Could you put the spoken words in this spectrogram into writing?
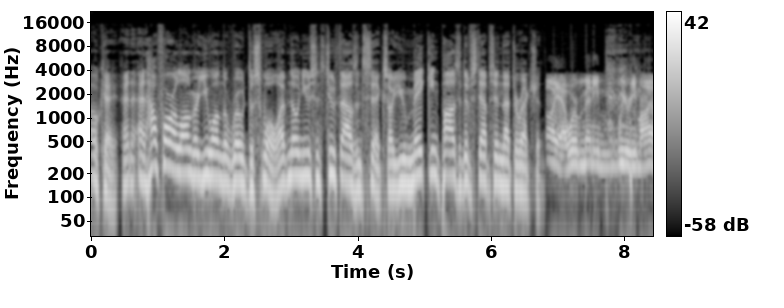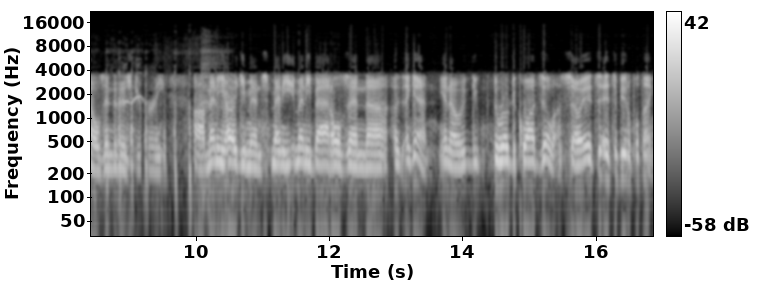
Okay, and and how far along are you on the road to Swole? I've known you since 2006. Are you making positive steps in that direction? Oh yeah, we're many weary miles into this journey. Uh, many arguments, many many battles, and uh, again, you know, the road to Quadzilla. So it's it's a beautiful thing.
